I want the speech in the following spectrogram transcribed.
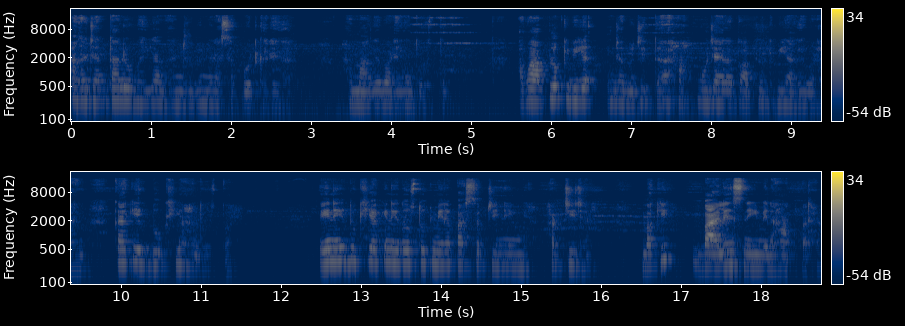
अगर जनता लोग भैया बहन जो भी मेरा सपोर्ट करेगा, हम आगे बढ़ेंगे दोस्तों। अब आप लोग की भी जब जीत हाँ हो जाएगा तो आप लोग की भी आगे बढ़ाएँगे। क्या कि एक दुखिया है, दोस्तों ये नहीं दुखिया कि नहीं दोस्तों कि मेरे पास सब चीज़ नहीं है, हर चीज़ है। बाकी बैलेंस नहीं मेरे हाथ पर है।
